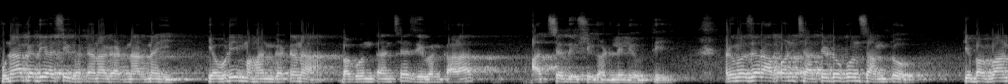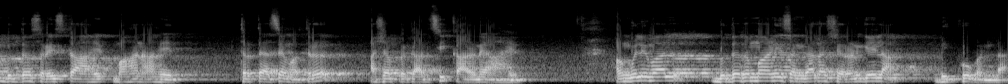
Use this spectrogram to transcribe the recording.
पुन्हा कधी अशी घटना घडणार नाही एवढी महान घटना भगवंतांच्या जीवनकाळात आजच्या दिवशी घडलेली होती. आणि मग जर आपण छाती ठोकून सांगतो की भगवान बुद्ध श्रेष्ठ आहेत महान आहेत तर त्याचे मात्र अशा प्रकारची कारणे आहेत. अंगुलीमाल बुद्ध धम्म आणि संघाला शरण गेला भिक्खू बनला.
